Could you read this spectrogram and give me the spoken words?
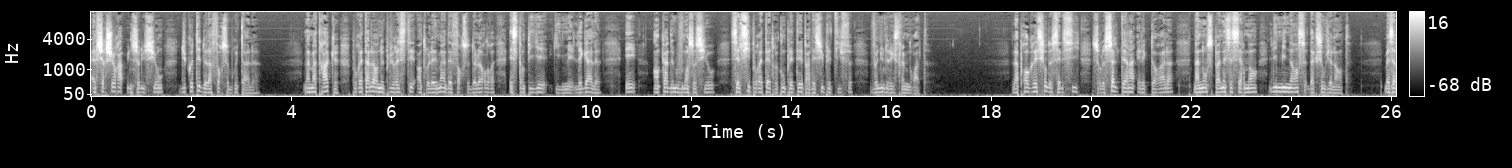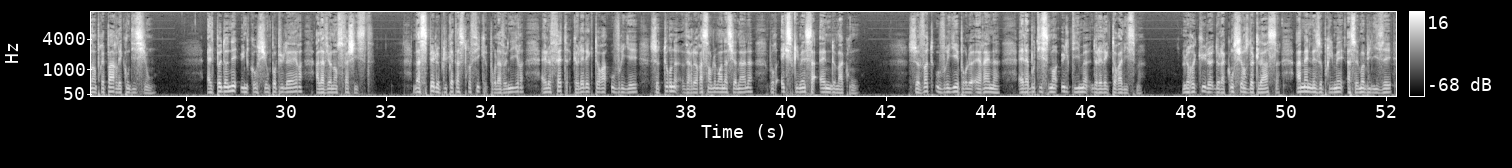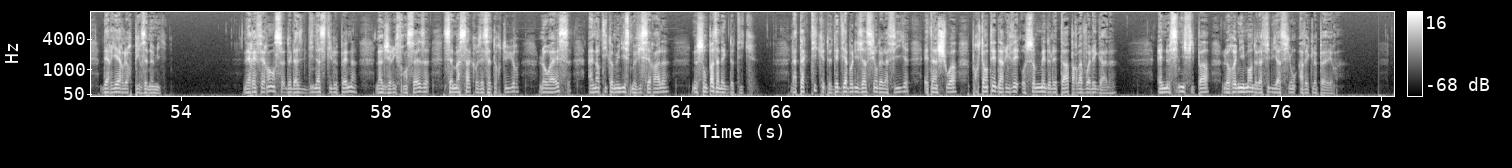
elle cherchera une solution du côté de la force brutale. La matraque pourrait alors ne plus rester entre les mains des forces de l'ordre estampillées légales et, en cas de mouvements sociaux, celle-ci pourrait être complétée par des supplétifs venus de l'extrême droite. La progression de celle-ci sur le seul terrain électoral n'annonce pas nécessairement l'imminence d'actions violentes, mais elle en prépare les conditions elle peut donner une caution populaire à la violence fasciste. L'aspect le plus catastrophique pour l'avenir est le fait que l'électorat ouvrier se tourne vers le Rassemblement national pour exprimer sa haine de Macron. Ce vote ouvrier pour le RN est l'aboutissement ultime de l'électoralisme. Le recul de la conscience de classe amène les opprimés à se mobiliser derrière leurs pires ennemis. Les références de la dynastie Le Pen, l'Algérie française, ses massacres et ses tortures, l'OAS, un anticommunisme viscéral, ne sont pas anecdotiques. La tactique de dédiabolisation de la fille est un choix pour tenter d'arriver au sommet de l'État par la voie légale. Elle ne signifie pas le reniement de la filiation avec le père.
